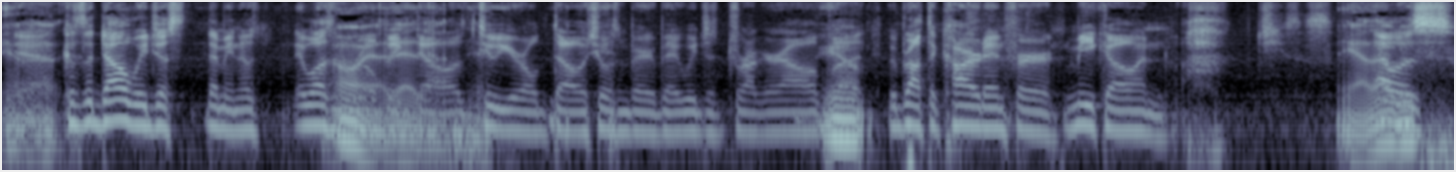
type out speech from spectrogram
Yeah. yeah, because the doe we just, I mean, it, was, it wasn't Oh, a real yeah, big yeah, doe. yeah, It was a two year old doe. She wasn't very big. We just drug her out. But Yeah. we brought the cart in for Miko, and ah, Jesus, Yeah, that, that was, was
